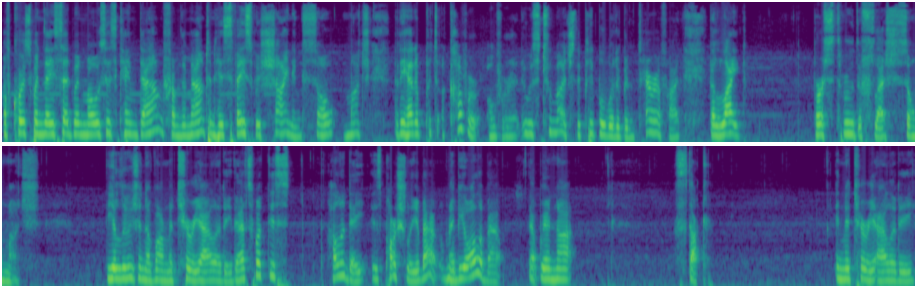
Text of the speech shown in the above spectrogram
of course, when they said when Moses came down from the mountain, his face was shining so much that he had to put a cover over it. It was too much. The people would have been terrified. The light burst through the flesh so much. The illusion of our materiality. That's what this holiday is partially about, maybe all about, that we're not stuck in materiality,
